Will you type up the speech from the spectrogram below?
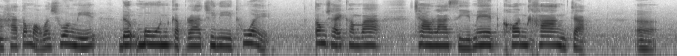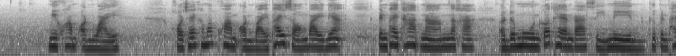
นะคะต้องบอกว่าช่วงนี้เดอะมูนกับราชินีถ้วย ต้องใช้คำว่าชาวราศีเมษค่อนข้างจะ มีความอ่อนไหว ขอใช้คำว่าความอ่อนไหวไพ่สองใบเนี่ยเป็นไพ่ธาตุน้ำนะคะเดอะมูนก็แทนราศีมีน คือเป็นไพ่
